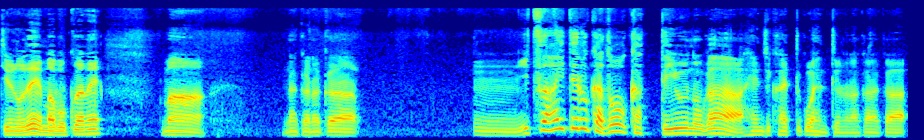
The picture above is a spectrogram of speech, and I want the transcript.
ていうので、まあ僕はね、まあ、なかなか、うん、いつ空いてるかどうかっていうのが返事返ってこへんっていうのはなかなか、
